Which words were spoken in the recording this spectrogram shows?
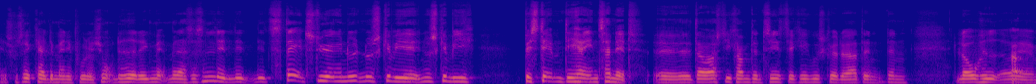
jeg skulle ikke kalde det manipulation, det hedder det ikke, men, men altså sådan lidt, lidt, lidt statsstyring, nu, nu, skal vi, nu skal vi bestemme det her internet. Øh, der var også lige kommet den seneste, jeg kan ikke huske, hvad det var, den, den lov hed, øh,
